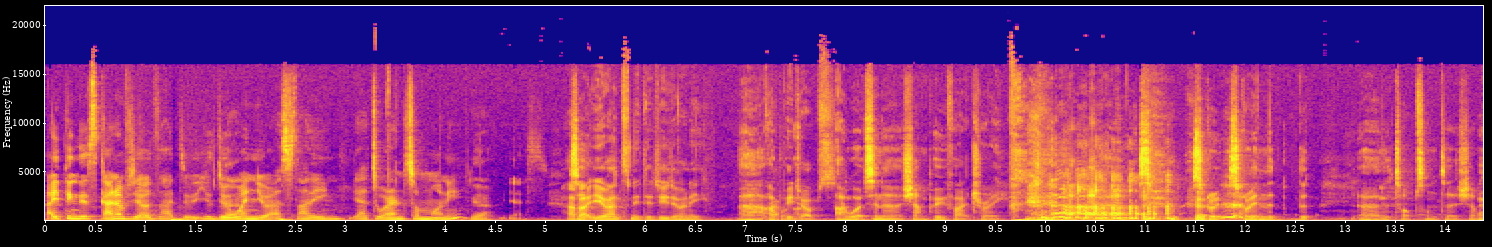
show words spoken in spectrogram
I think this kind of job that you- you do Yeah. when you are studying, yeah, to earn some money. Yeah. Yes. How So- about you, Anthony? Did you do any Uh, crappy I, jobs? I worked in a shampoo factory, uh, screw, screwing the the, uh, the tops onto shampoo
